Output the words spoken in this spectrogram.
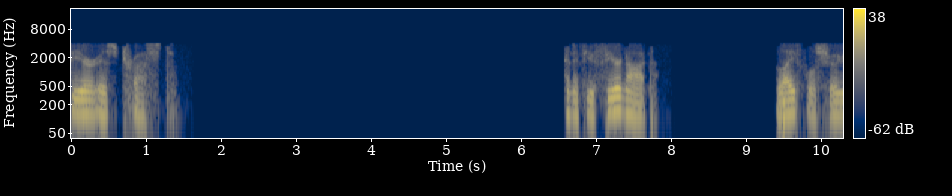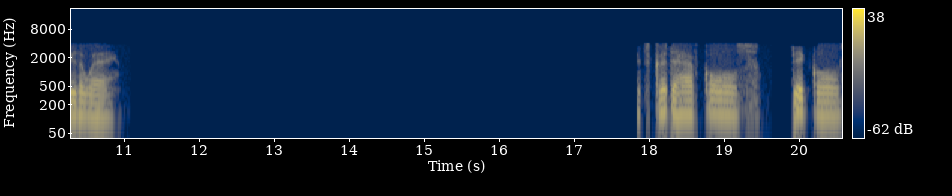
fear is trust. And if you fear not, life will show you the way. It's good to have goals, big goals,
